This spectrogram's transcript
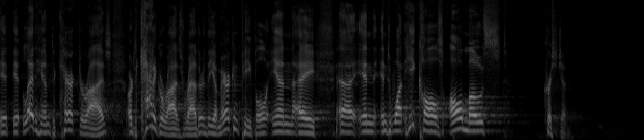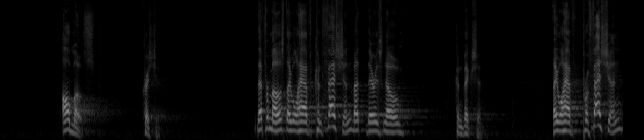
it, it led him to characterize, or to categorize rather, the American people in a, uh, in, into what he calls almost Christian. Almost Christian. That for most, they will have confession, but there is no conviction. They will have profession,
